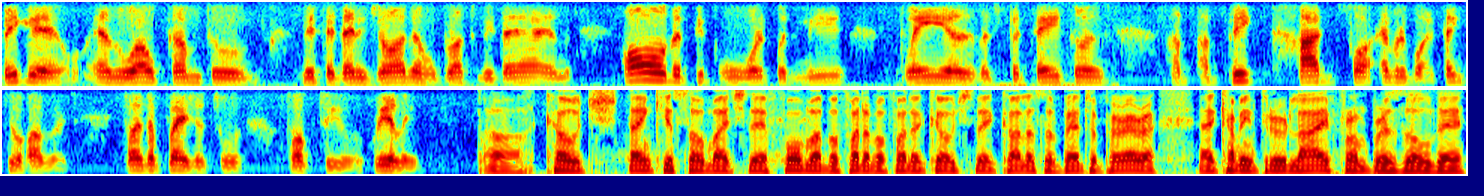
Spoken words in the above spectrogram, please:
big uh, and welcome to Mr. Danny Jordaan who brought me there, and all the people who work with me, players and spectators. A, a big hug for everybody. Thank you, Robert. It was a pleasure to talk to you. Really. Oh, coach, thank you so much. The former Bafana Bafana coach, there, Carlos Alberto Parreira, uh, coming through live from Brazil there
